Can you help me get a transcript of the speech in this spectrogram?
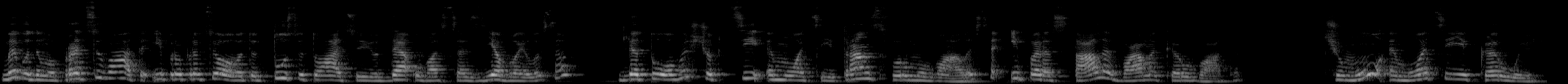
Ми будемо працювати і пропрацьовувати ту ситуацію, де у вас це з'явилося, для того, щоб ці емоції трансформувалися і перестали вами керувати. Чому емоції керують?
